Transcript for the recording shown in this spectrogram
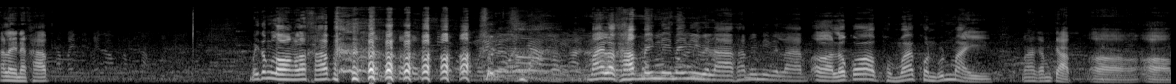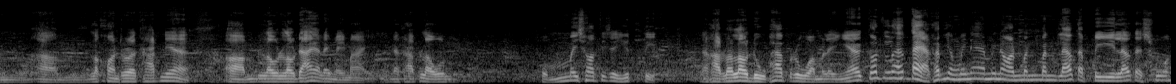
อะไรนะครับ ไม่ต้องลองแล้วครับ ไม่หรอกครับไม่ไม่ไม่มีเวลาครับไม่มีเวลาเออแล้วก็ผมว่าคนรุ่นใหม่มากำกับเอ่อเอ่อเอ่อละครโทรทัศน์เนี่ยเอ่อเราเราได้อะไรใหม่ๆนะครับเราผมไม่ชอบที่จะยึดติดนะครับแล้วเราดูภาพรวมอะไรอย่างเงี้ยก็แล้วแต่ครับยังไม่แน่ไม่นอนมันมันแล้วแต่ปีแล้วแต่ช่วง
